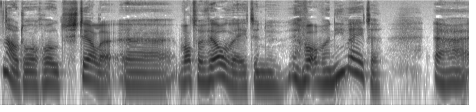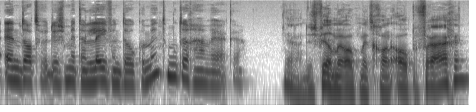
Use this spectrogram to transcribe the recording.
Nou, door gewoon te stellen uh, wat we wel weten nu en wat we niet weten. Uh, en dat we dus met een levend document moeten gaan werken. Ja, dus veel meer ook met gewoon open vragen.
